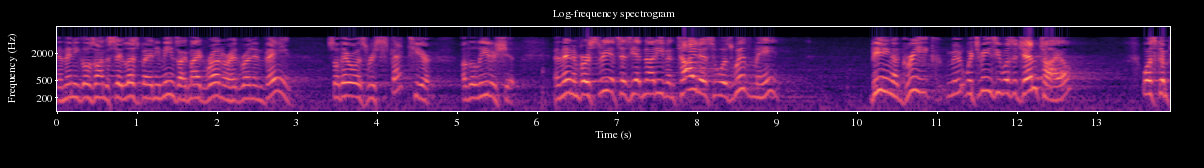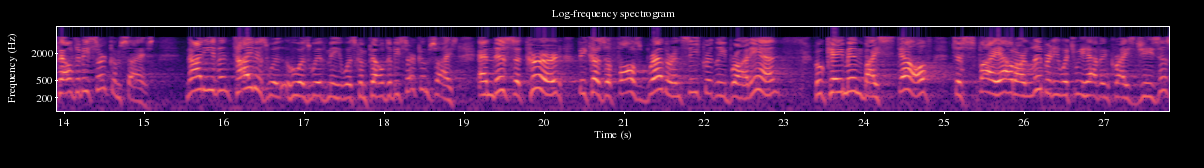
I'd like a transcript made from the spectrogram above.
And then he goes on to say, Lest by any means I might run or had run in vain. So there was respect here of the leadership. And then in verse 3 it says, Yet not even Titus, who was with me, being a Greek, which means he was a Gentile, was compelled to be circumcised. Not even Titus, who was with me, was compelled to be circumcised. And this occurred because of false brethren secretly brought in, who came in by stealth to spy out our liberty which we have in Christ Jesus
